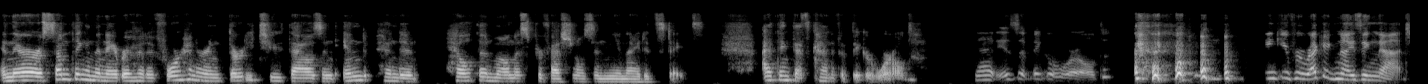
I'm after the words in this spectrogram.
And there are something in the neighborhood of 432,000 independent health and wellness professionals in the United States. I think that's kind of a bigger world. That is a bigger world. Thank you for recognizing that.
